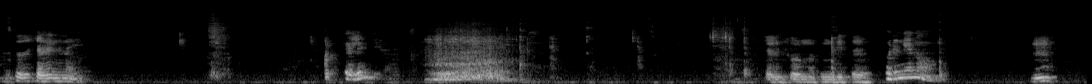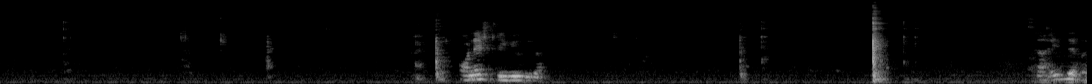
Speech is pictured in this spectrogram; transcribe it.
আজকে তো চ্যালেঞ্জ নেই চ্যালেঞ্জ চ্যালেঞ্জ করো না তুমি জিততে যাও ওটা নিয়ে নাও হুম অনেস্ট রিভিউ দিবা সাইজ দেখো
